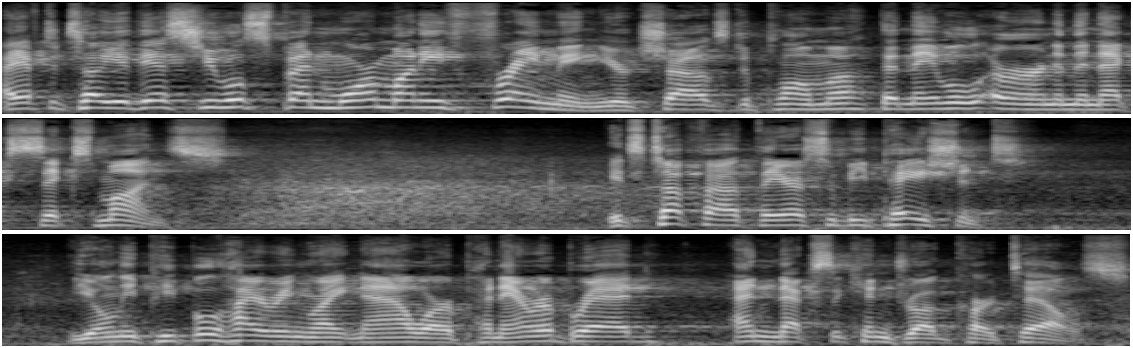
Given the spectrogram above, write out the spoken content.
I have to tell you this you will spend more money framing your child's diploma than they will earn in the next six months. It's tough out there, so be patient. The only people hiring right now are Panera Bread and Mexican drug cartels.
